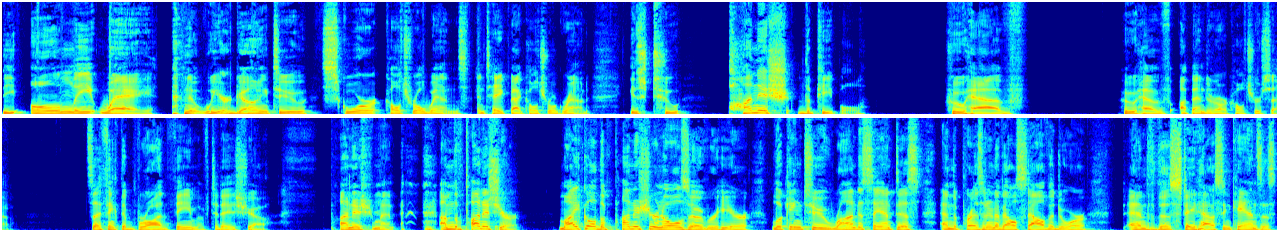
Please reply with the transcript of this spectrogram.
The only way that we are going to score cultural wins and take back cultural ground is to punish the people who have who have upended our culture so. It's I think the broad theme of today's show. Punishment. I'm the punisher. Michael the Punisher Knowles over here looking to Ron DeSantis and the president of El Salvador and the state house in Kansas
